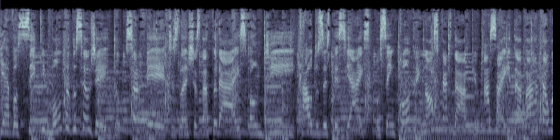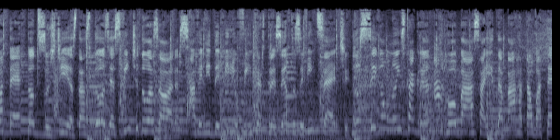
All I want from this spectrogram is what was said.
E é você que monta do seu jeito. Sorvetes, lanches naturais, fondue, caldos especiais. Você encontra em nosso cardápio. Açaí da Barra Taubaté. Todos os dias, das 12 às 22 horas. Avenida Emílio Winter 327. Nos sigam no Instagram, arroba açaí da Barra Taubaté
